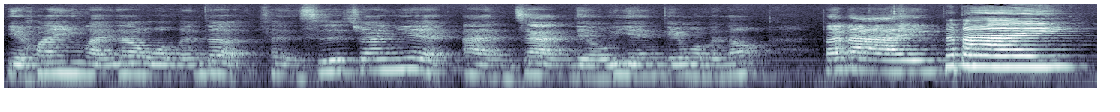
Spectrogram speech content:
也欢迎来到我们的粉丝专业按赞留言给我们哦。拜拜，拜拜。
